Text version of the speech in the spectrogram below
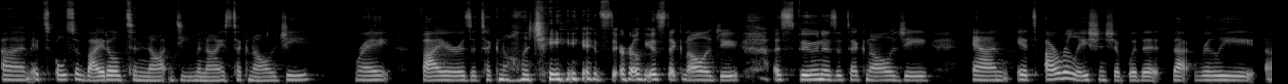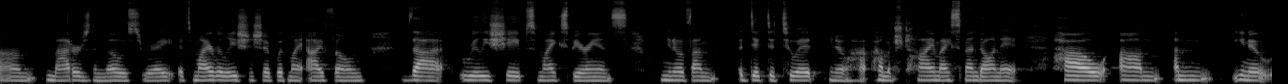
um, it's also vital to not demonize technology, right? Fire is a technology, it's the earliest technology. A spoon is a technology. And it's our relationship with it that really um, matters the most, right? It's my relationship with my iPhone that really shapes my experience. You know, if I'm addicted to it, you know, how, how much time I spend on it, how um, I'm you know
